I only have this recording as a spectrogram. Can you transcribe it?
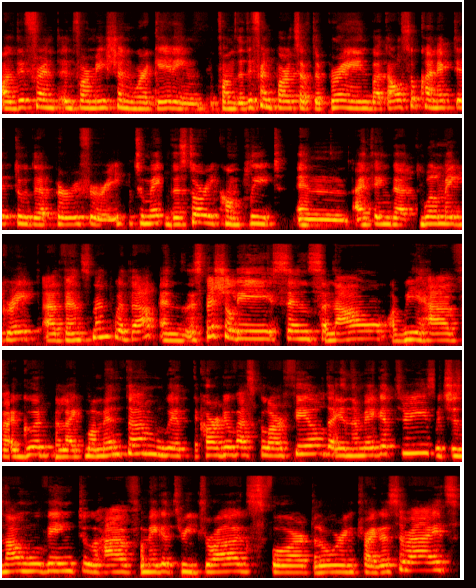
uh, different information we're getting from the different parts of the brain, but also connected to the periphery to make the story complete. And I think that will make great advancement with that. And especially since now we have a good like momentum with the cardiovascular field in omega 3s, which is now moving to have omega 3 drugs for lowering triglycerides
